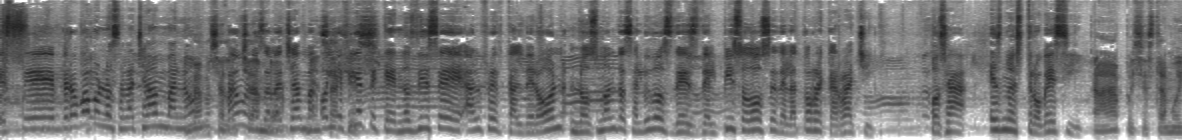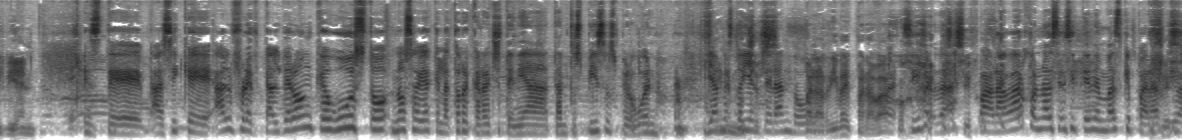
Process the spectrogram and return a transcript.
Este, pero vámonos a la chamba, ¿no? Vamos a la vámonos chamba. a la chamba. Oye, fíjate que nos dice Alfred Calderón, nos manda saludos desde el piso 12 de la Torre Carrachi. O sea, es nuestro Besi. Ah, pues está muy bien. Este, así que Alfred Calderón, qué gusto. No sabía que la Torre Carrachi tenía tantos pisos, pero bueno, ya Tiene me estoy enterando. hoy. Para arriba y para abajo. Sí, ¿verdad? Sí, Para abajo, no sé si tiene más que para arriba.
